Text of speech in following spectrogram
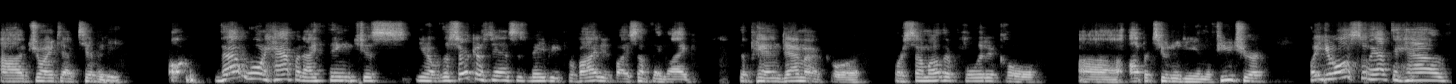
uh, joint activity. That won't happen, I think, just, you know, the circumstances may be provided by something like the pandemic or, or some other political uh, opportunity in the future. But you also have to have,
